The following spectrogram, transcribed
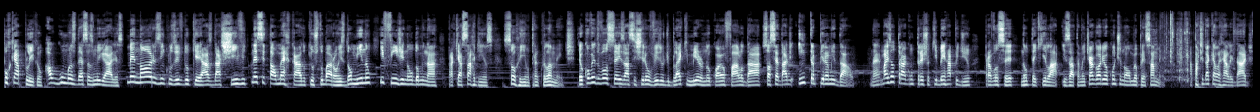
porque aplicam algumas dessas migalhas, menores inclusive do que as da Chive, nesse tal mercado que os tubarões dominam e fingem não dominar para que as sardinhas sorriam tranquilamente. Eu convido vocês a assistirem um vídeo de Black Mirror no qual eu falo da sociedade intrapiramidal né? Mas eu trago um trecho aqui bem rapidinho para você não ter que ir lá exatamente agora e eu continuar o meu pensamento. A partir daquela realidade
